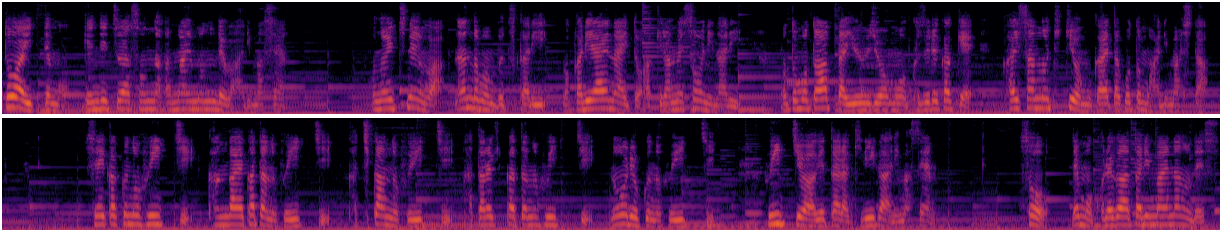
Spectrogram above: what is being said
とは言っても、現実はそんな甘いものではありません。この1年は何度もぶつかり、分かり合えないと諦めそうになり、もともとあった友情も崩れかけ、解散の危機を迎えたこともありました。性格の不一致、考え方の不一致、価値観の不一致、働き方の不一致、能力の不一致、不一致を挙げたらキリがありません。そう、でもこれが当たり前なのです。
